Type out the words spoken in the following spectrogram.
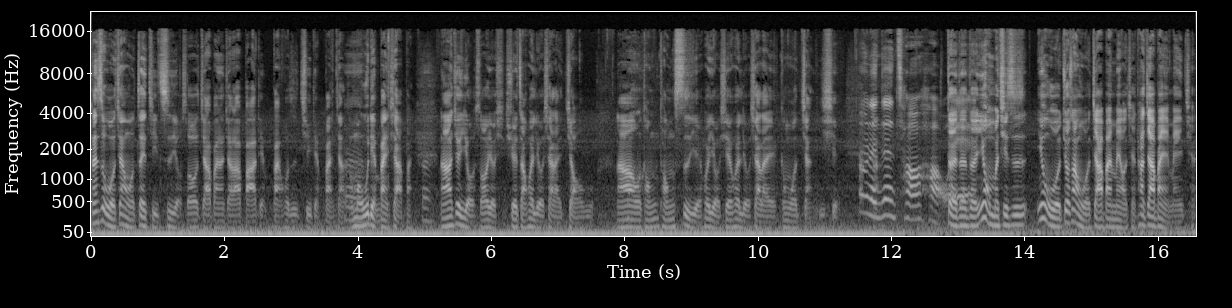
但是我像我这几次有时候加班要加到八点半或者七点半这样，嗯我们五点半下班，嗯然后就有时候有学长会留下来教我，然后我同同事也会有些会留下来跟我讲一些。他们人真的超好、欸。对对对，因为我们其实，因为我就算我加班没有钱，他加班也没钱，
